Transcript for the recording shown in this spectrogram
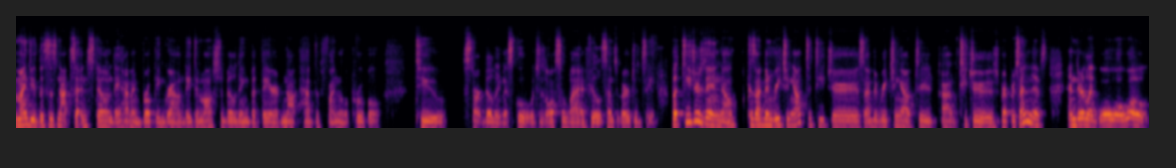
mind you, this is not set in stone. They haven't broken ground. They demolished the building, but they are not have the final approval to start building the school, which is also why I feel a sense of urgency. But teachers didn't know because I've been reaching out to teachers, I've been reaching out to um, teachers' representatives, and they're like, whoa, whoa, whoa,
